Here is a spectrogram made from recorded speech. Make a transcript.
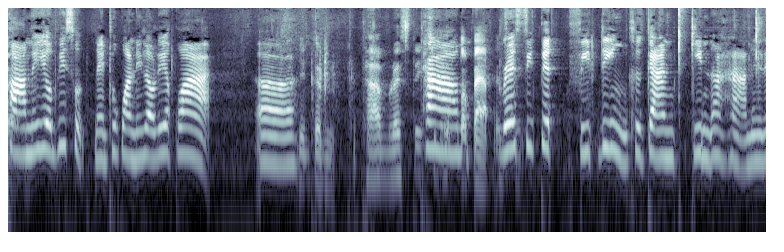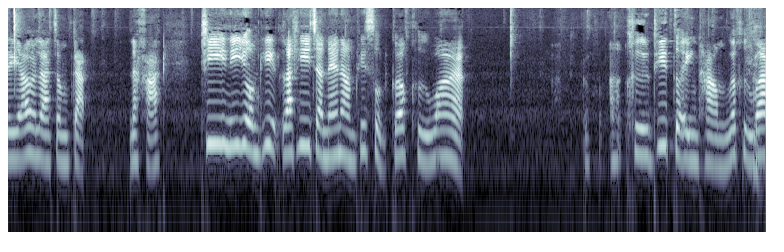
ความนิยมที่สุดในทุกวันนี้เราเรียกว่า เอ่อยิ่งเกิน time restriction time ต่อแปด restricted feeding คือการกินอาหารในระยะเวลาจำกัดนะคะ ที่นิยมที่และที่จะแนะนำที่สุดก็คือว่าอะคือที่ตัวเองทำก็คือว่า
